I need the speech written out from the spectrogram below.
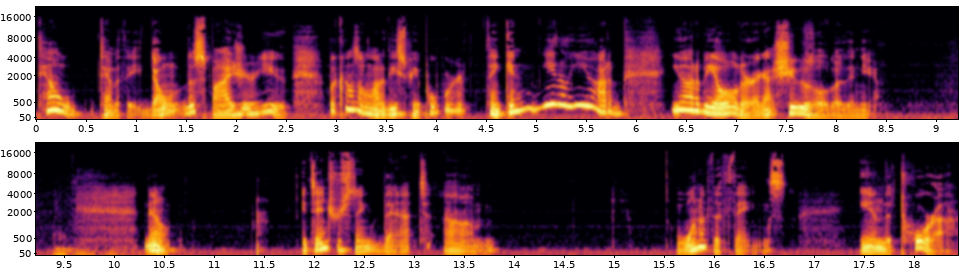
tell Timothy, don't despise your youth, because a lot of these people were thinking, you know, you ought to you ought to be older. I got shoes older than you. Now, it's interesting that um, one of the things in the Torah,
